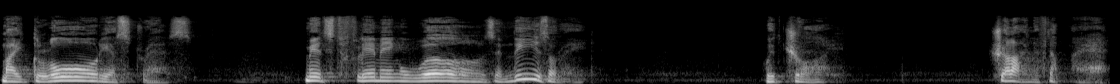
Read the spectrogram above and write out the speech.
my glorious dress, midst flaming worlds in these arrayed, with joy shall I lift up my head.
